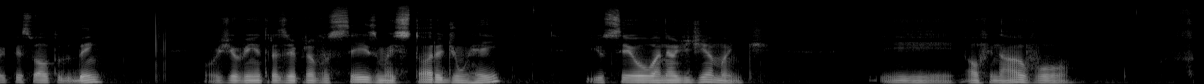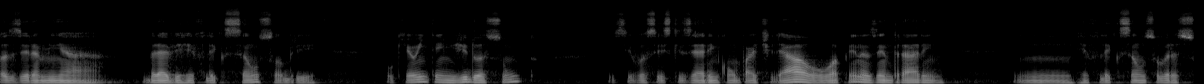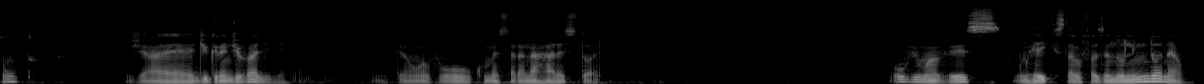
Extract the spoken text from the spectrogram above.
Oi, pessoal, tudo bem? Hoje eu venho trazer para vocês uma história de um rei e o seu anel de diamante. E ao final eu vou fazer a minha breve reflexão sobre o que eu entendi do assunto. E se vocês quiserem compartilhar ou apenas entrarem em reflexão sobre o assunto, já é de grande valia. Então eu vou começar a narrar a história. Houve uma vez um rei que estava fazendo um lindo anel.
